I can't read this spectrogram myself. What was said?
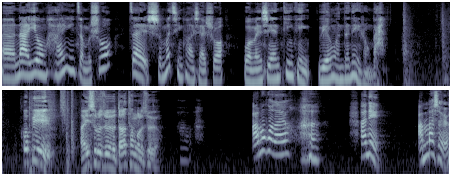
呃，那用韩语怎么说？在什么情况下说？我们先听听原文的内容吧。 커피 아이스로 줘요? 따뜻한 걸로 줘요? 아무거나요? 아니, 안 마셔요.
